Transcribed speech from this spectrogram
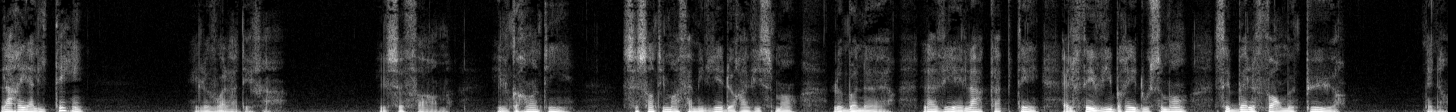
la réalité. Et le voilà déjà. Il se forme, il grandit, ce sentiment familier de ravissement, le bonheur, la vie est là, captée, elle fait vibrer doucement ces belles formes pures. Mais non,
